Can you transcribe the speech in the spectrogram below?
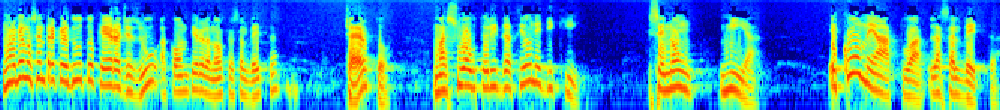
Non abbiamo sempre creduto che era Gesù a compiere la nostra salvezza? Certo, ma su autorizzazione di chi? Se non mia. E come attua la salvezza?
